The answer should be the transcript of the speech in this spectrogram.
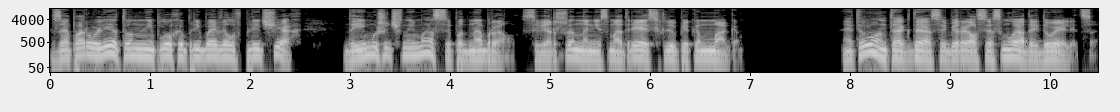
За пару лет он неплохо прибавил в плечах, да и мышечной массы поднабрал, совершенно не смотрясь хлюпиком-магом. Это он тогда собирался с Младой дуэлиться.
